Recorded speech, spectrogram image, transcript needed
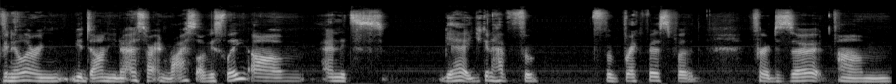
vanilla and you're done, you know, oh, sorry, and rice, obviously. Um, and it's, yeah, you can have for for breakfast, for for a dessert. Um,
